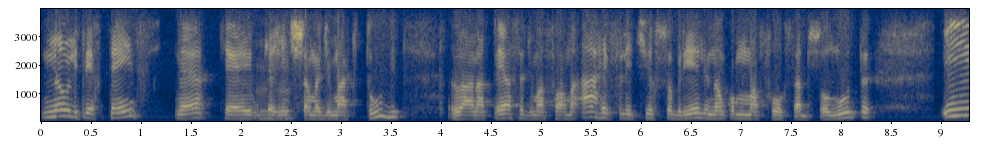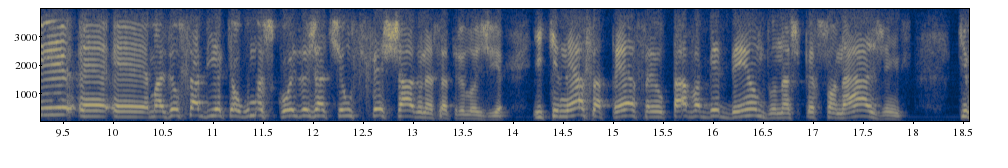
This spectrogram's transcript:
não lhe pertence, né? Que é o que a uhum. gente chama de maktub lá na peça, de uma forma a refletir sobre ele, não como uma força absoluta. E, é, é, mas eu sabia que algumas coisas já tinham se fechado nessa trilogia e que nessa peça eu estava bebendo nas personagens que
